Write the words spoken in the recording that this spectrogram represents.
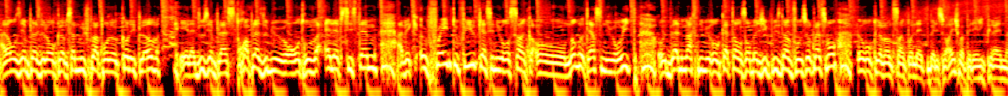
à la 11e place de l'Euroclub. Ça ne bouge pas pour le Call It Love. Et à la 12e place, 3 places de mieux, on retrouve LF System avec Afraid to Feel, classé numéro 5 en Angleterre, c'est numéro 8 au Danemark, numéro 14 en Belgique. Plus d'infos sur le classement Euroclub25.net. Belle soirée, je m'appelle Eric Pirenne.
